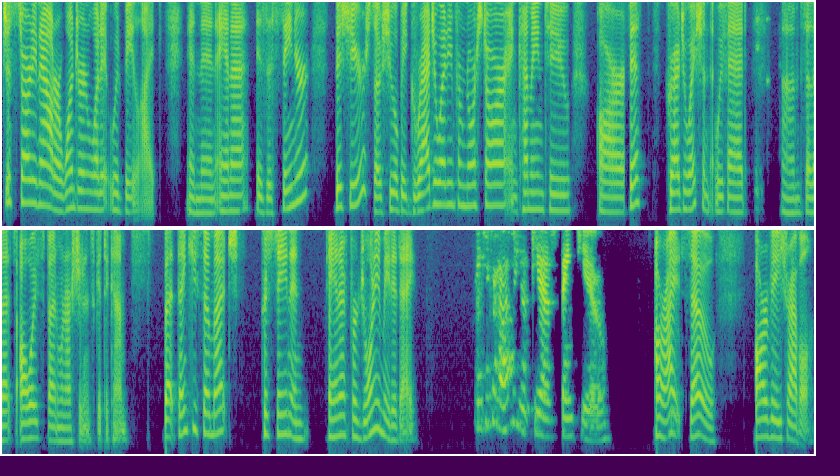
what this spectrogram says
just starting out or wondering what it would be like. And then Anna is a senior this year, so she will be graduating from North Star and coming to our fifth graduation that we've had. Um, so that's always fun when our students get to come. But thank you so much, Christine and Anna, for joining me today. Thank you for having us. Yes, thank you. All right. So, RV travel.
